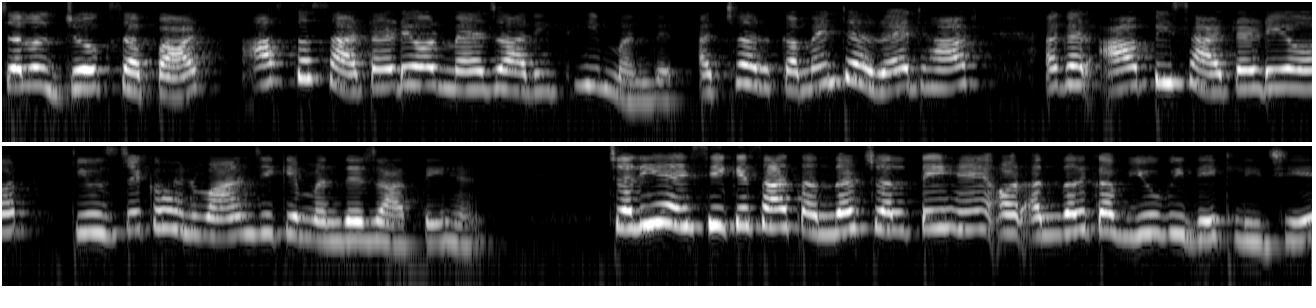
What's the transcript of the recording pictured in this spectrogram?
चलो जोक्स अपार्ट आज तो सैटरडे और मैं जा रही थी मंदिर। अच्छा कमेंट है रेड हार्ट अगर आप भी सैटरडे और ट्यूसडे को हनुमान जी के मंदिर जाते हैं। चलिए इसी के साथ अंदर चलते हैं और अंदर का व्यू भी देख लीजिए।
